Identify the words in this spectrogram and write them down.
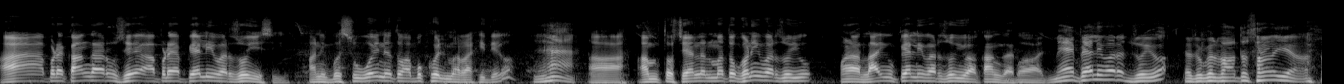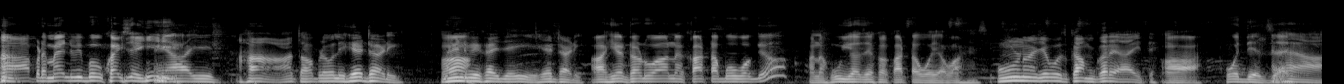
આ આપણે કાંગારું છે આપણે પહેલી વાર જોઈએ છીએ. આની બસું હોય ને તો આ બખોલમાં રાખી દેવો હા. આમ તો ચેનલમાં તો ઘણી વાર જોયું. પણ આ લાઈવ પહેલી વાર જોયું આ કાંગર. બસ મેં પહેલી વાર જ જોયું. તો જુગલભા આ તો સાળિયા. હા આપણે માંડવી બહુ ખાઈ જાય હા એ હા આ તો આપણે ઓલી હેઠાડી. માંડવી ખાઈ જાય ઈ હેઠાડી આ હેઠાડું આને કાંટા બહુ વાગે હો. અને હુયા દેખા કાંટા હોય આ વાહે છે. પૂર્ણ જેવું જ કામ કરે આ રીતે. હા હોદે જ જાય. હા.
